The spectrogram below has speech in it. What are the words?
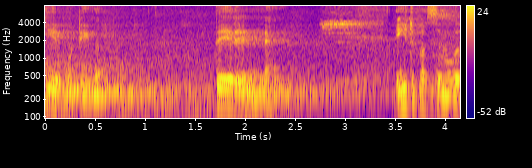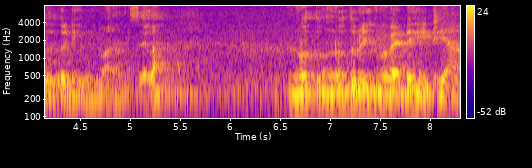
කියපු ටික? තේරෙන්නේ ඊට පස්සේ මොකද කළේ උන්වහන්සේලා? නොදු නුදුරු හිම වැඩ හිටියා.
